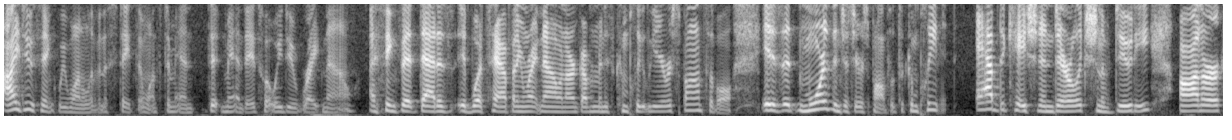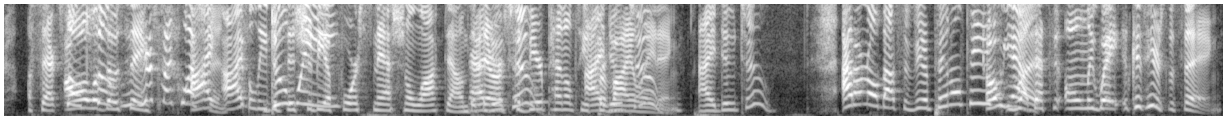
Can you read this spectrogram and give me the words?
I do think we want to live in a state that wants to man that mandates what we do right now. I think that that is what's happening right now and our government is completely irresponsible. It is more than just irresponsible. It's a complete abdication and dereliction of duty, honor, sac- So- all of those things. here's my question. I, I believe Do that this should be a forced national lockdown. That I there are too. severe penalties I for do too. violating. I do too. I don't know about severe penalties. Oh yeah, but- that's the only way. Because here's the thing:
